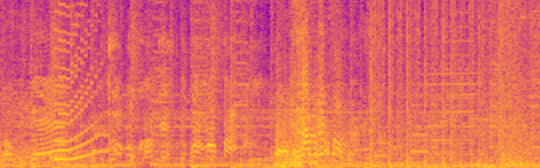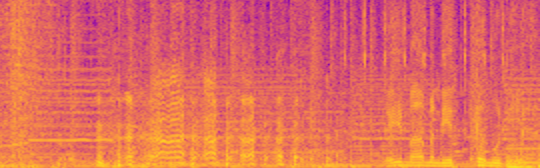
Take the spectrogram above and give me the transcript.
Oke. Kamu kaget depan mata. Sampai Tom. Lima menit kemudian.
